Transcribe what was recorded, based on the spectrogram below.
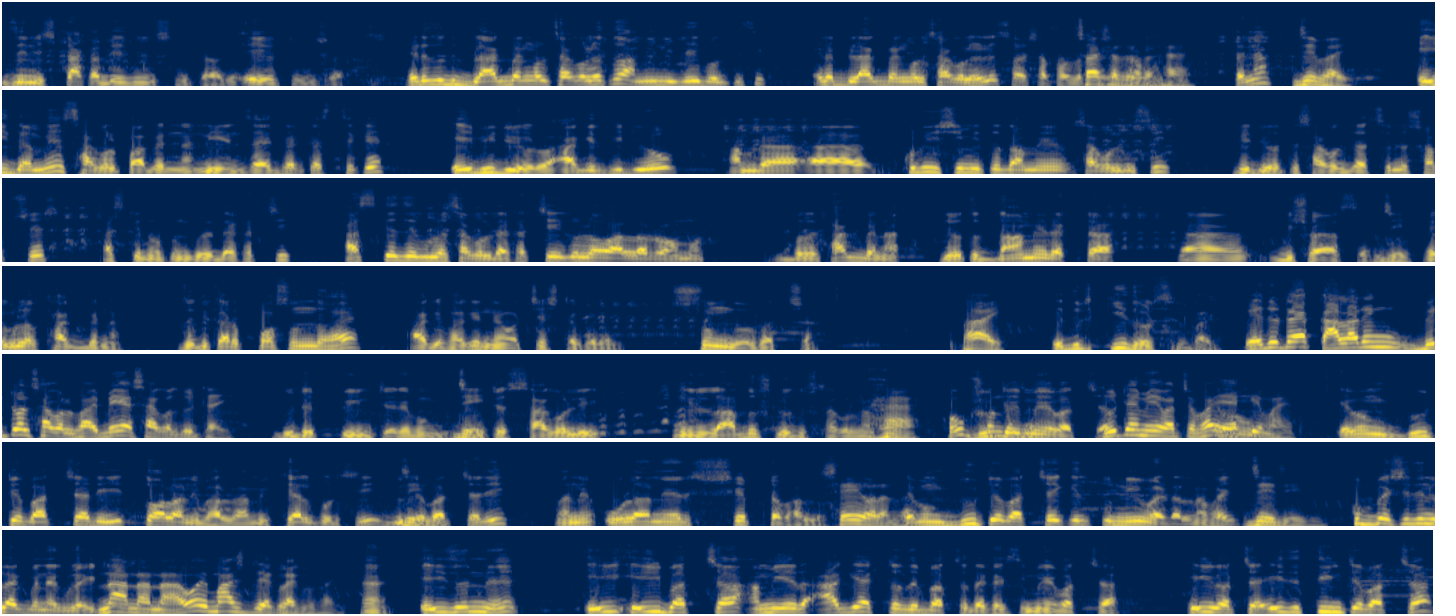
জিনিস টাকা দিয়ে জিনিস নিতে হবে। এই হচ্ছে বিষয়। এটা যদি ব্ল্যাক বেঙ্গল ছাগল হতো আমি নিজেই বলতেছি এটা ব্ল্যাক বেঙ্গল ছাগল হলে ছয় সাত হাজার ছয় সাত হাজার, হ্যাঁ। তাই না? জি ভাই। এই দামে ছাগল পাবেন না। নিয়েন জাহিদ ভাইয়ের কাছ থেকে এই ভিডিওরও। আগের ভিডিও আমরা খুবই সীমিত দামে ছাগল দিছি। ভিডিওতে ছাগল যাচ্ছিল সব শেষ। আজকে নতুন করে দেখাচ্ছি। আজকে যেগুলো ছাগল দেখাচ্ছি এগুলো আল্লাহ রহমত থাকবে না। যেহেতু দামের একটা বিষয় আছে। এগুলো থাকবে না। যদি কারও পছন্দ হয় আগে ভাগে নেওয়ার চেষ্টা করেন সুন্দর বাচ্চা। ভাই। এ দুটো কি ধরছেন ভাই? এই দুটা কালারিং বিটল ছাগল ভাই মেয়ে ছাগল দুটাই দুটো প্রিন্টের এবং। দুটো ছাগলই মানে লাদুস লুদুস ছাগল না হ্যাঁ খুব সুন্দর মেয়ে বাচ্চা। দুইটাই মেয়ে বাচ্চা ভাই একই মায়ের। এবং দুইটা বাচ্চারই তলানি ভালো আমি খেয়াল করছি দুটো বাচ্চারই মানে ওলানের শেপটা ভালো। সেই ওলান এবং দুটো বাচ্চাই কিন্তু নিউ অ্যাডাল না ভাই? জি জি জি। খুব বেশি দিন লাগবে না এগুলো না না না ওই মাস দুয়েক লাগবে ভাই। হ্যাঁ এই জন্যে এই এই বাচ্চা আমি এর আগে একটা যে বাচ্চা দেখাইছি মেয়ে বাচ্চা এই বাচ্চা এই যে তিনটে বাচ্চা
